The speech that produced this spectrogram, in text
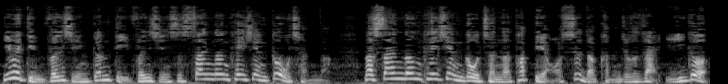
因为顶分型跟底分型是三根 K 线构成的，那三根 K 线构成呢，它表示的可能就是在一个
